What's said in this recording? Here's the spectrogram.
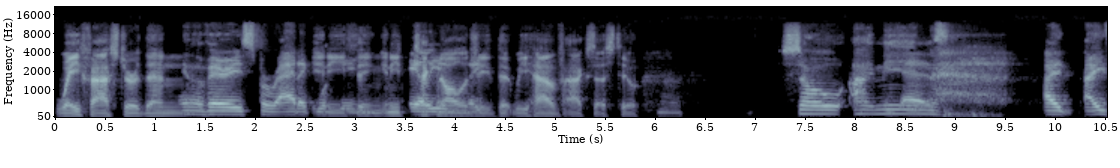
way faster than in a very sporadic anything any technology like- that we have access to Mm. So i mean I I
